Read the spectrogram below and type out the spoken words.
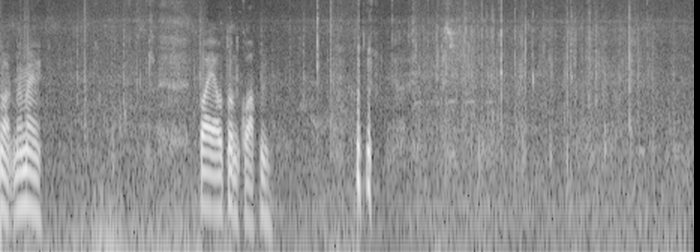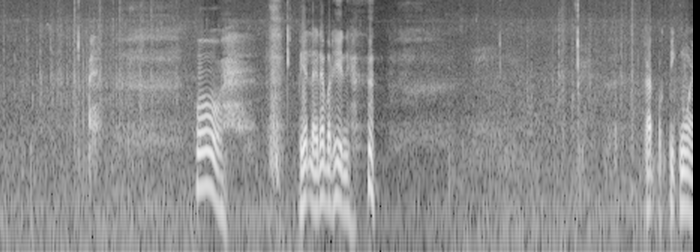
หนอดไม่ไม่ปล่อยเอาต้นกวากโอ้ยเพชรอะไรได้ประเทศนี่กัดบักปิกหน่วย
